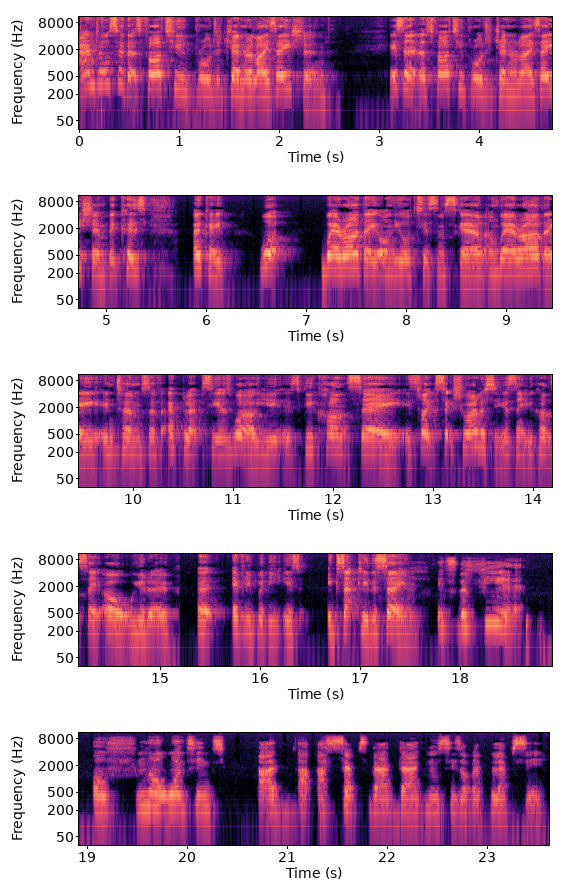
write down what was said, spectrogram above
And also, that's far too broad a generalization, isn't it? That's far too broad a generalization because, okay, what where are they on the autism scale and where are they in terms of epilepsy as well? You you can't say it's like sexuality isn't it? You can't say oh you know uh, everybody is exactly the same. It's the fear of not wanting to accept that diagnosis of epilepsy.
